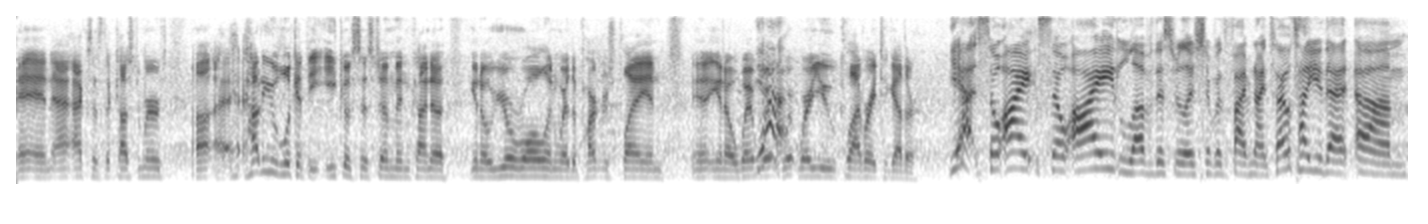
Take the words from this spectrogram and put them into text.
and access the customers. Uh, how do you look at the ecosystem and kind of, you know, your role and where the partners play and, you know, where, yeah. where, where you collaborate together? Yeah. So I so I love this relationship with Five9. So I will tell you that. Um,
